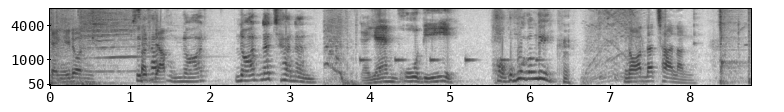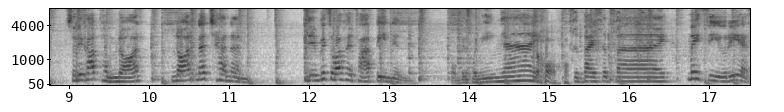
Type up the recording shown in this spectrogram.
แกงนี้โดนสวัสสัดีตคยัรับบผมน็อตน็อตนัชชานันท์อย่าแย่งพูดดีขอกูพูดบ้างดินอตดัชชานันสวัสดีครับผมน็อตน็อตนัชชานันท์เรียนวิศวะไฟฟ้าปีหนึ่งผมเป็นคนง่ายโอ้โหๆสบายสบายๆไม่ซีเรียส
